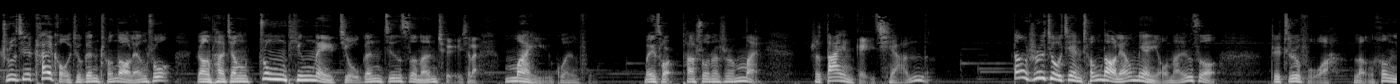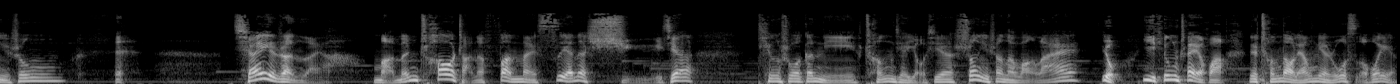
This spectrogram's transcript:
直接开口就跟程道良说，让他将中厅内九根金丝楠取下来卖与官府。没错，他说的是卖，是答应给钱的。当时就见程道良面有难色。这知府啊，冷哼一声：“前一阵子呀，满门抄斩的贩卖私盐的许家，听说跟你程家有些生意上的往来。哟，一听这话，那程道良面如死灰啊，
